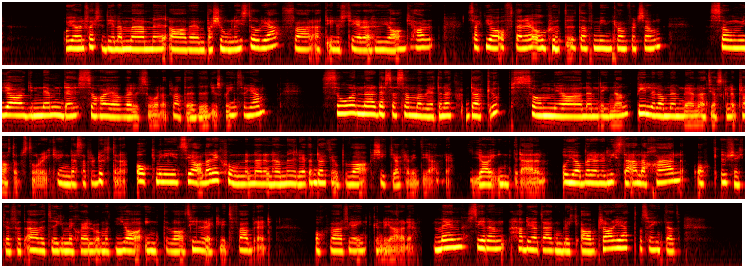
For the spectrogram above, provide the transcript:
Och jag vill faktiskt dela med mig av en personlig historia för att illustrera hur jag har sagt ja oftare och gått utanför min comfort zone. Som jag nämnde så har jag väldigt svårt att prata i videos på Instagram. Så när dessa samarbeten dök upp, som jag nämnde innan, ville de nämligen att jag skulle prata på story kring dessa produkterna. Och min initiala reaktion när den här möjligheten dök upp var shit, jag kan inte göra det. Jag är inte där än. Och jag började lista alla skäl och ursäkter för att övertyga mig själv om att jag inte var tillräckligt förberedd och varför jag inte kunde göra det. Men sedan hade jag ett ögonblick av klarhet och tänkte att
